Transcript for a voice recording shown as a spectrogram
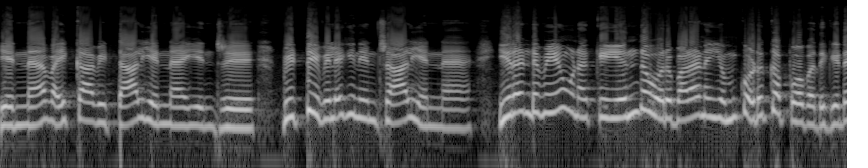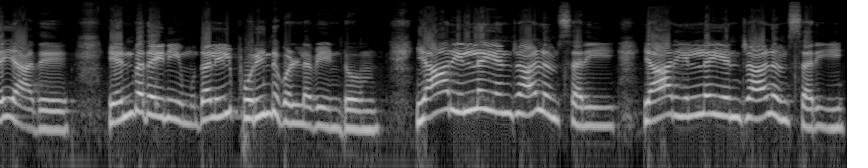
என்ன வைக்காவிட்டால் என்ன என்று விட்டு விலகி நின்றால் என்ன? இரண்டுமே உனக்கு எந்த ஒரு பலனையும் கொடுக்கப் போவது கிடையாது என்பதை நீ முதலில் புரிந்து கொள்ள வேண்டும். யார் இல்லை என்றாலும் சரி யார் இல்லை என்றாலும் சரி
